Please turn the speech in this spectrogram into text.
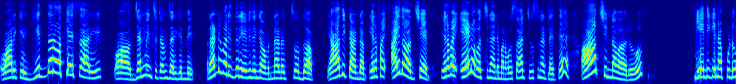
వారికి ఇద్దరు ఒకేసారి జన్మించటం జరిగింది. రండి వారిద్దరు ఏ విధంగా ఉన్నాడో చూద్దాం. ఆది కాండం ఇరవై ఐదో అధ్యాయం ఇరవై ఏడో వచ్చినాన్ని మనం ఒకసారి చూసినట్లయితే ఆ చిన్నవారు ఎదిగినప్పుడు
